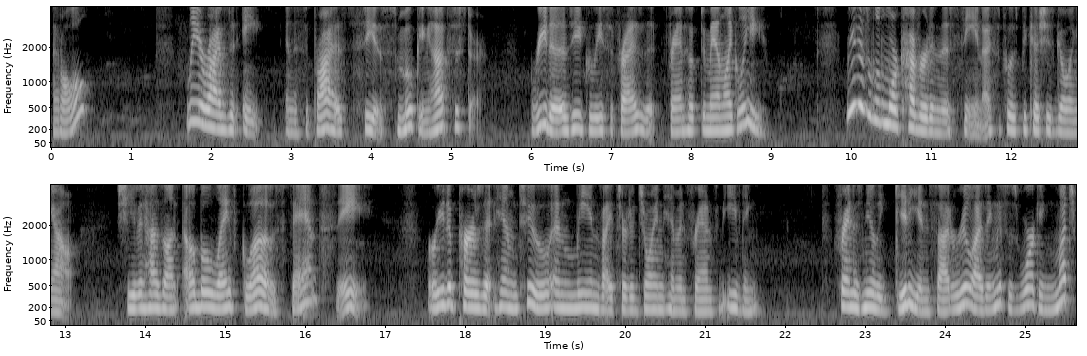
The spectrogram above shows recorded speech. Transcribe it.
at all? Lee arrives at 8 and is surprised to see his smoking hot sister. Rita is equally surprised that Fran hooked a man like Lee. Rita's a little more covered in this scene, I suppose because she's going out. She even has on elbow length gloves. Fancy. Rita purrs at him too, and Lee invites her to join him and Fran for the evening. Fran is nearly giddy inside, realizing this is working much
